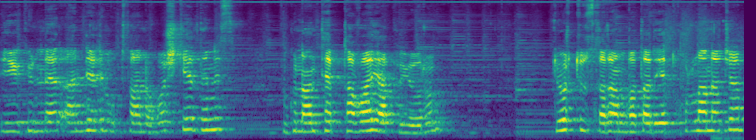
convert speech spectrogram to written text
İyi günler. Anneli mutfağına hoş geldiniz. Bugün Antep tava yapıyorum. 400 gram kadar et kullanacağım.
